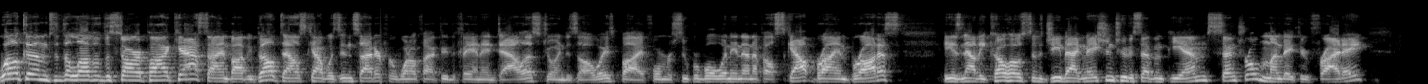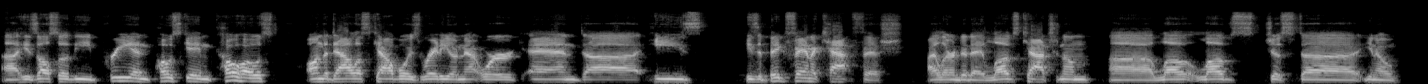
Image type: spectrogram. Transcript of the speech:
Welcome to the Love of the Star podcast. I'm Bobby Belt, Dallas Cowboys insider for 105 through the fan in Dallas, joined as always by former Super Bowl winning NFL scout Bryan Broaddus. He is now the co-host of the G-Bag Nation, 2 to 7 p.m. Central, Monday through Friday. Uh, he's also the pre and post game co-host on the Dallas Cowboys radio network, and uh, he's he's a big fan of catfish. I learned today. Loves catching them. Uh, lo- loves just uh, you know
